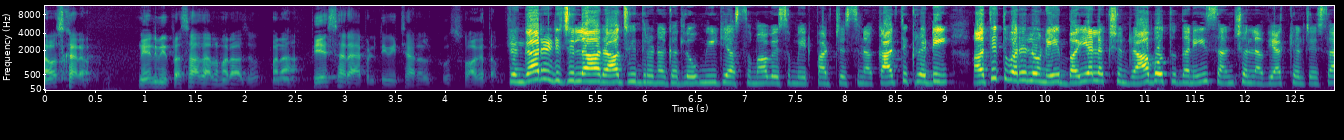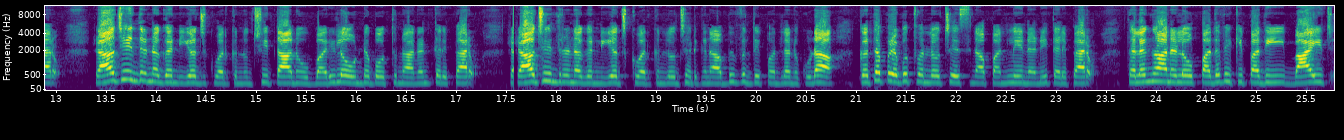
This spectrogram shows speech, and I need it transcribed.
నమస్కారం. నేను మీ ప్రసాద్ అలమరాజు. మన పిఎస్ఆర్ యాపిల్ టీవీ ఛానల్కు స్వాగతం. రంగారెడ్డి జిల్లా రాజేంద్రనగర్లో మీడియా సమావేశం ఏర్పాటు చేసిన కార్తిక్ రెడ్డి అతి త్వరలోనే బై ఎలక్షన్ రాబోతుందని సంచలన వ్యాఖ్యలు చేశారు. రాజేంద్రనగర్ నియోజకవర్గం నుంచి తాను బరిలో ఉండబోతున్నానని తెలిపారు. రాజేంద్రనగర్ నియోజకవర్గంలో జరిగిన అభివృద్ది పనులను కూడా గత ప్రభుత్వంలో చేసిన పనులేనని తెలిపారు. తెలంగాణలో పదవికి పది బాయిచ్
